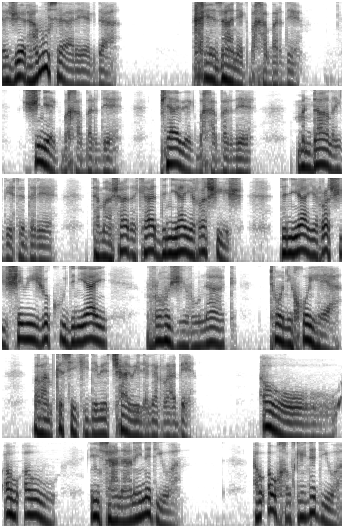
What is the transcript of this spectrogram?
لە ژێر هەموو سیارەیەکدا خێزانێک بەخەبەر دێ، ژنێک بەخەبەر دێ، پیاوێک بەخەبەر دێ، منداڵێک دێتە دەرێ، تەماشا دەکا دنیای ڕەشیش، دنیای ڕەشی شەویش وەکو دنیای ڕۆژی ڕووناک تۆنی خۆی هەیە، بەڵام کەسێکی دەوێ چاوی لەگەڵ ڕابێ. ئەو ئەو ئەو ئینسانانەی نەدیوە، ئەو ئەو خەڵکەی نەدیوە.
